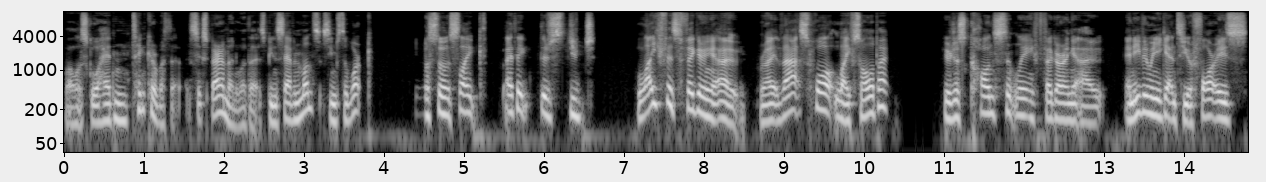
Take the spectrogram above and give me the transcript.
Well, let's go ahead and tinker with it. Let's experiment with it. It's been seven months. It seems to work. So it's like I think there's you. life is figuring it out, right? That's what life's all about. You're just constantly figuring it out. And even when you get into your 40s,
